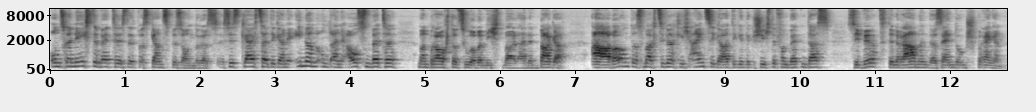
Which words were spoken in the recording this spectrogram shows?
Unsere nächste Wette ist etwas ganz Besonderes. Es ist gleichzeitig eine Innen- und eine Außenwette, man braucht dazu aber nicht mal einen Bagger. Aber, und das macht sie wirklich einzigartig in der Geschichte von Wetten das, sie wird den Rahmen der Sendung sprengen.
